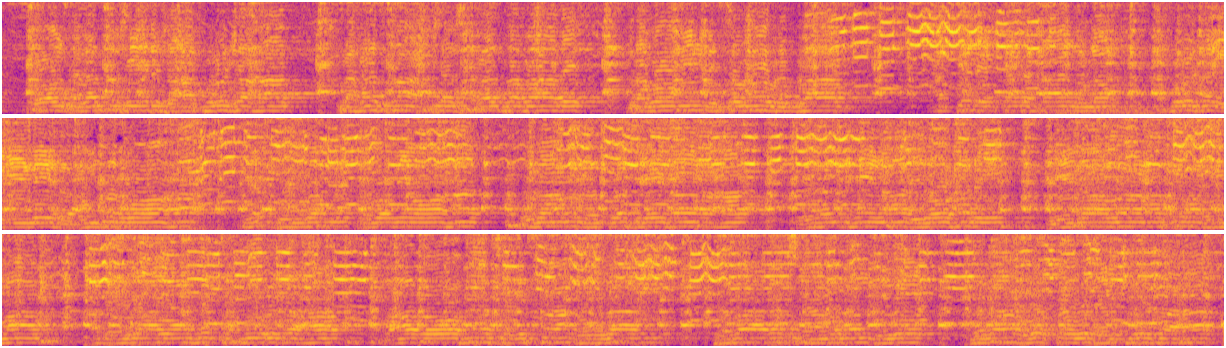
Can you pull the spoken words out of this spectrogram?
ओम सहस्रशीर्षा पुरुष सहस्राक्ष सहस्रपाद प्रभोमी विश्वमे वृद्धा अद्यदक्षांगुल पुरुष एवे रथम सर्वाः यद्दूरं यत्करोम्याः गुलामरत्नशेषाः विरन्हेना विरोहरे वेदावाणस्य महिमाम् अधजायाः सम्पूर्णः दिवे प्रभाहोत्तवदन्पूर्वः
